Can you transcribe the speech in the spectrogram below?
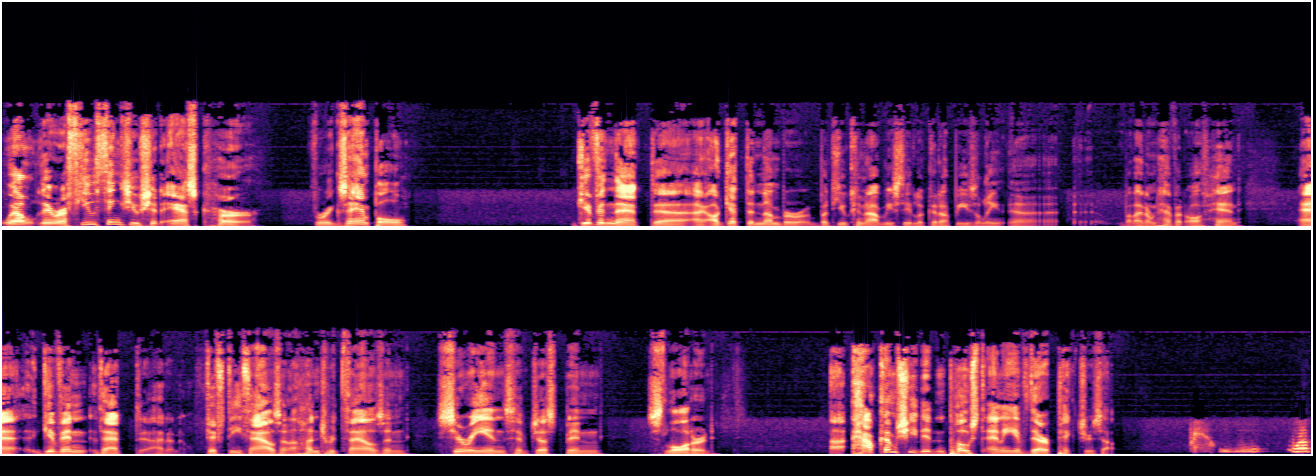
Well, there are a few things you should ask her. For example, given that uh, I'll get the number, but you can obviously look it up easily, uh, but I don't have it offhand. Uh, given that I don't know, fifty thousand, a hundred thousand Syrians have just been slaughtered, uh, how come she didn't post any of their pictures up? Well,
